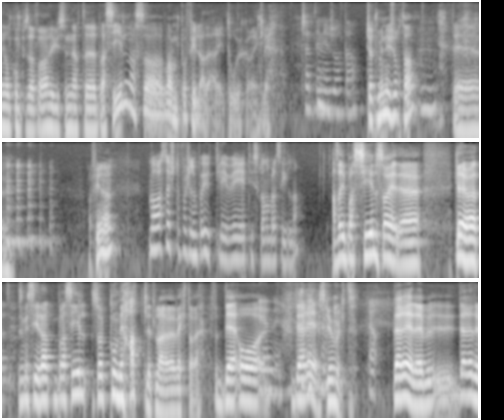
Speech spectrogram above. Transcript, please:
noen kompiser fra Haugesund ned til Brasil, og så var vi på fylla der i to uker, egentlig. Kjøpte nye skjorter. Kjøpte meg nye skjorte. Mm. Det var fin, den. Hva var største forskjellen på utelivet i Tyskland og Brasil, da? Altså, i Brasil så er det Greia at, som jeg sier, at Brasil så kunne de hatt litt flere vektere. For det, og Enig. der er det skummelt. Ja. Der er det, der er det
